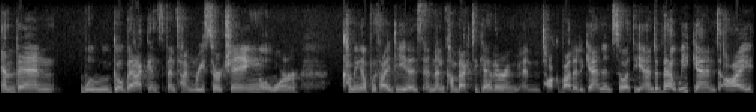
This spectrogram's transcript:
And then we would go back and spend time researching or coming up with ideas and then come back together and, and talk about it again. And so at the end of that weekend, I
